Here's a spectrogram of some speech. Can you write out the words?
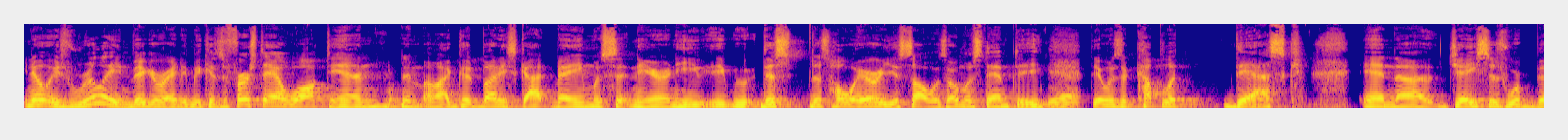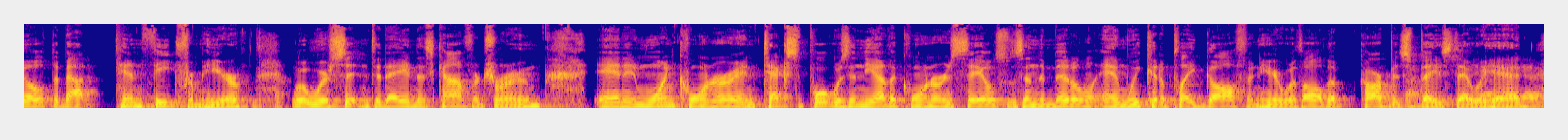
You know, it was really invigorating because the first day I walked in, my good buddy Scott Bain was sitting here, and he, he this this whole area you saw was almost empty. Yeah. There was a couple of desks, and uh, JACEs were built about ten feet from here, where we're sitting today in this conference room, and in one corner, and tech support was in the other corner, and sales was in the middle, and we could have played golf in here with all the carpet space that we had. Yeah.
